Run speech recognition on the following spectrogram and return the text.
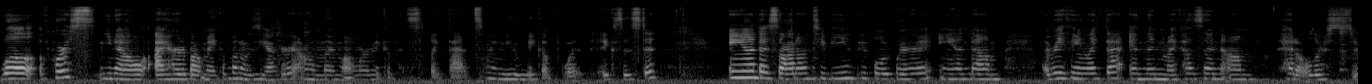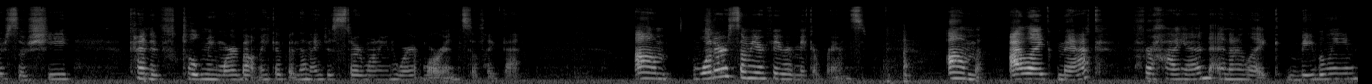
Well, of course, you know, I heard about makeup when I was younger. Um, my mom wore makeup and stuff like that, so I knew makeup what existed. And I saw it on TV and people would wear it and um, everything like that. And then my cousin um, had an older sister, so she kind of told me more about makeup and then I just started wanting to wear it more and stuff like that. Um, what are some of your favorite makeup brands? Um, I like MAC for high end, and I like Maybelline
